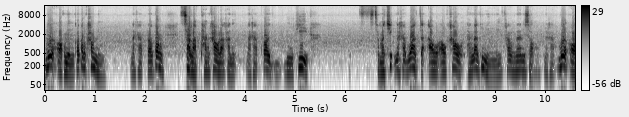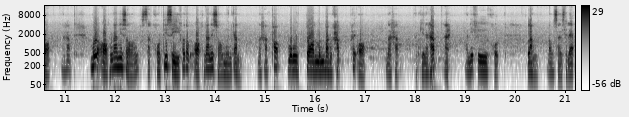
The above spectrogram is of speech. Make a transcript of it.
เมื่อออกหนึ่งก็ต้องเข้าหนึ่งนะครับ เราต้องสลับทางเข้าแล้วคราวนี้นะครับ ก็อยู่ที่ สมาชิกนะครับว่าจะเอาเอาเข้าทางด้านที่หนึ่งหรือเข้าทางด้านที่สองนะครับเมื่อออกนะครับเมื่อออกด้านที่สองสักขดที่สี่ก็ต้องออกด้านที่สองเหมือนกันนะครับเพราะวงจรมันบังคับให้ออกนะครับโอเคนะครับอะอันนี้คือขดลำเราใส่เสร็จแล้ว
